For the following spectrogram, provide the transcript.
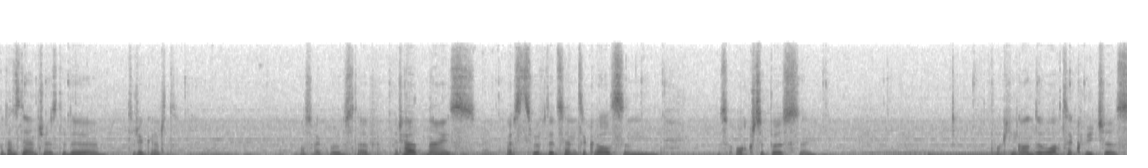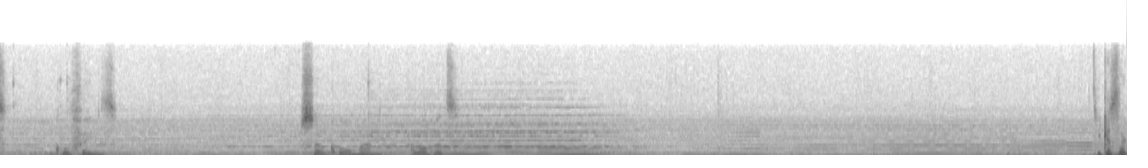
Well, that's the entrance to the to the guard. Also cool stuff. It had nice quests with the tentacles and this octopus and fucking underwater creatures. Cool things. So cool, man. I love it. I guess I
